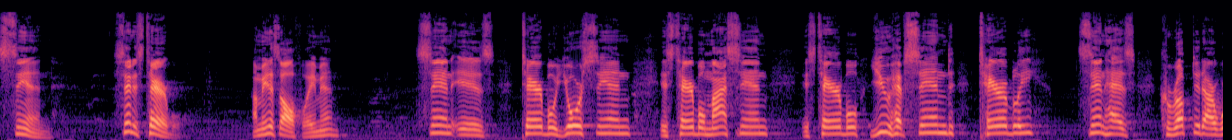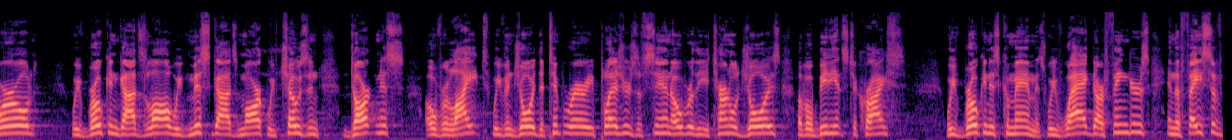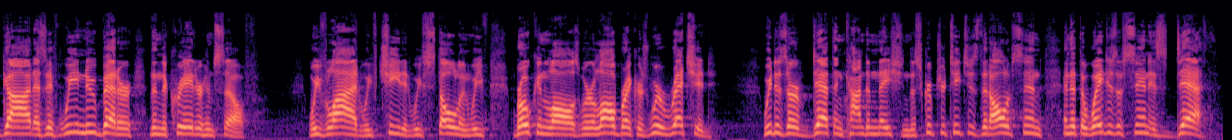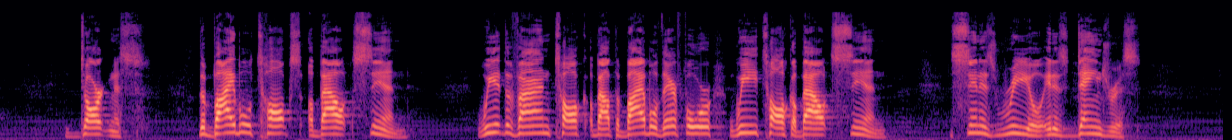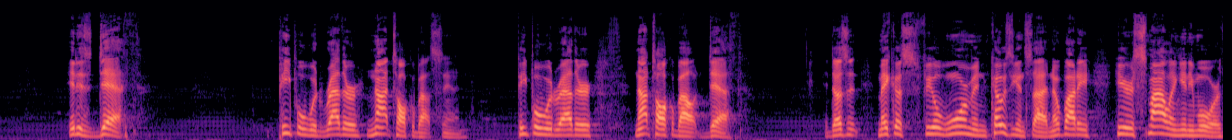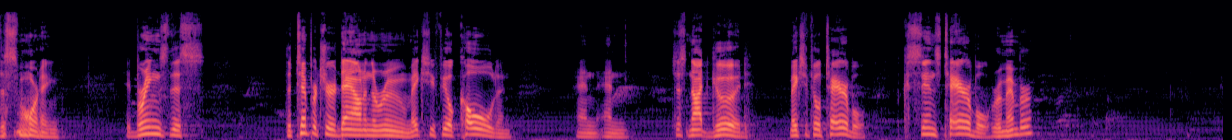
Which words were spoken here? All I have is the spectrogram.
sin. Sin is terrible. I mean, it's awful. Amen. Sin is terrible. Your sin is terrible. My sin is terrible. You have sinned terribly. Sin has corrupted our world. We've broken God's law. We've missed God's mark. We've chosen darkness over light. We've enjoyed the temporary pleasures of sin over the eternal joys of obedience to Christ. We've broken his commandments. We've wagged our fingers in the face of God as if we knew better than the Creator himself. We've lied. We've cheated. We've stolen. We've broken laws. We're lawbreakers. We're wretched. We deserve death and condemnation. The scripture teaches that all have sinned and that the wages of sin is death, darkness. The Bible talks about sin. We at the Vine talk about the Bible, therefore, we talk about sin. Sin is real, it is dangerous, it is death. People would rather not talk about sin. People would rather not talk about death. It doesn't make us feel warm and cozy inside. Nobody here is smiling anymore this morning. It brings this the temperature down in the room, makes you feel cold and and and just not good. Makes you feel terrible. Sin's terrible, remember?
